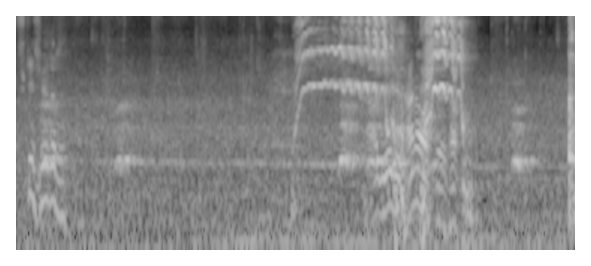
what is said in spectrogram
스킨십 해줘서 아, 얘들 다 나왔어요, 다.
